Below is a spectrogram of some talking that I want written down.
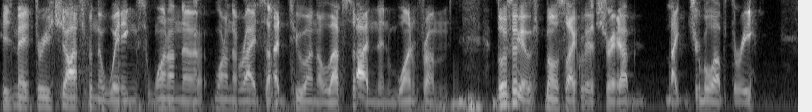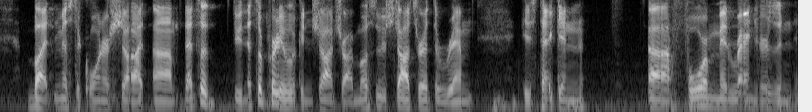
he's made three shots from the wings, one on the one on the right side, two on the left side, and then one from looks like it was most likely a straight up like dribble up three, but missed a corner shot. Um, that's a dude. That's a pretty looking shot chart. Most of his shots are at the rim. He's taken uh, four mid rangers and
